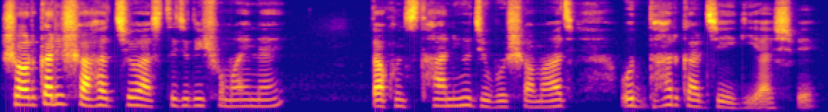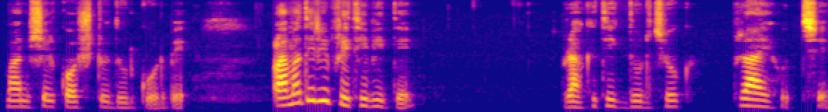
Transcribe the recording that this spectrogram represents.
সরকারি সাহায্য আসতে যদি সময় নেয়, তখন স্থানীয় যুব সমাজ উদ্ধার কার্যে এগিয়ে আসবে, মানুষের কষ্ট দূর করবে। আমাদের এই পৃথিবীতে প্রাকৃতিক দুর্যোগ প্রায় হচ্ছে।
